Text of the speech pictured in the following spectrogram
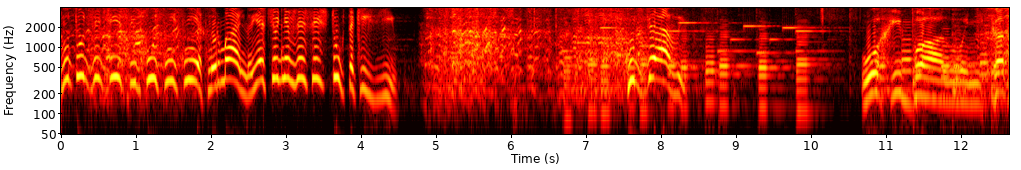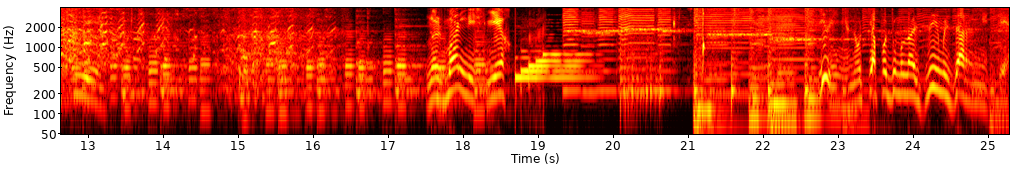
Ну тут же чистий вкусний сніг, нормально. Я сьогодні вже шість штук таких з'їв. Куда ви? Ох і балувані, капець. Нормальний сніг. Євгенівна, от я подумала, зими зараз не те.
